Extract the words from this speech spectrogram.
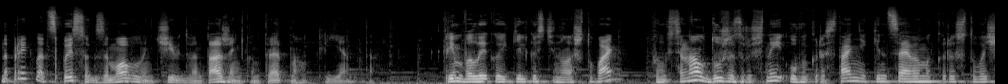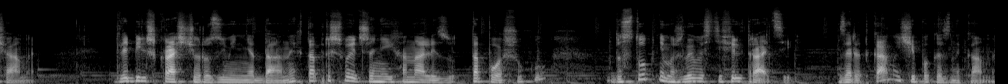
Наприклад, список замовлень чи відвантажень конкретного клієнта. Крім великої кількості налаштувань, функціонал дуже зручний у використанні кінцевими користувачами. Для більш кращого розуміння даних та пришвидшення їх аналізу та пошуку доступні можливості фільтрації за рядками чи показниками,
